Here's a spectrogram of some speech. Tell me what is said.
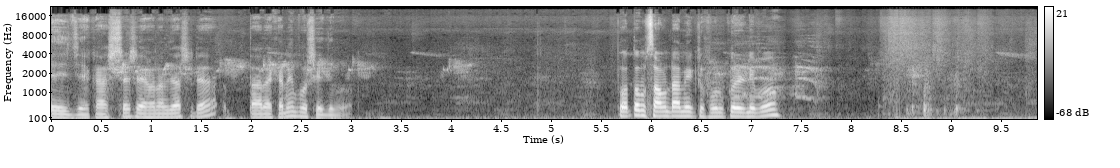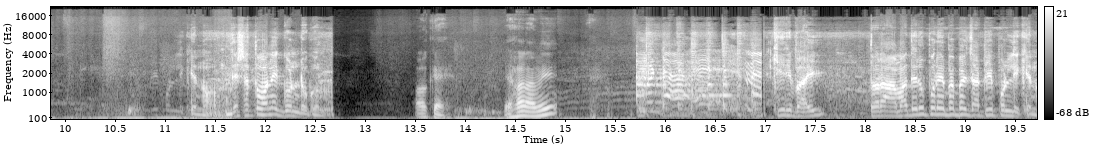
এই যে কাজ শেষ, এখন আমি জাস্ট এটা তার এখানে বসিয়ে দেব। প্রথম সাউন্ডটা আমি একটু ফুল করে নিব। কেন? দেশে তো অনেক গন্ডগোল। ওকে এখন আমি কিরে ভাই? তোরা আমাদের উপর এভাবে ঝাঁপিয়ে পড়লি কেন?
